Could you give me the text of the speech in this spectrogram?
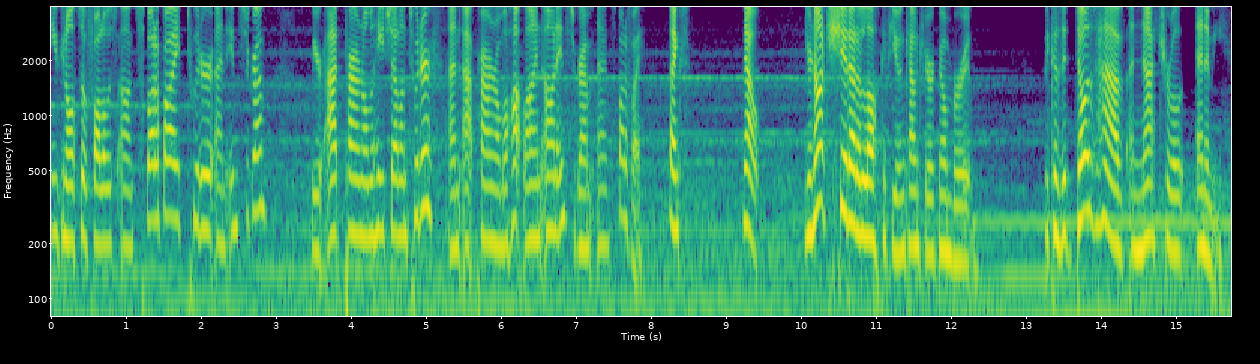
You can also follow us on Spotify, Twitter, and Instagram. We are at Paranormal HL on Twitter and at Paranormal Hotline on Instagram and Spotify. Thanks. Now, you're not shit out of luck if you encounter a Gumberoo because it does have a natural enemy,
